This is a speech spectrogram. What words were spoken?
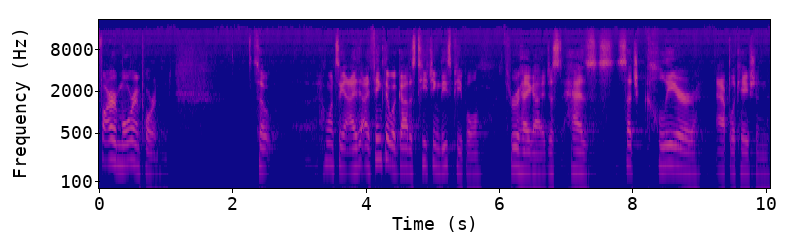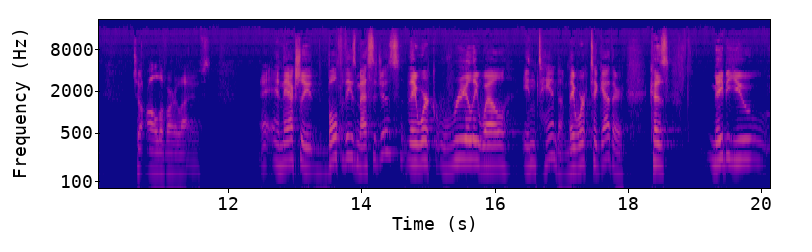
far more important. So, uh, once again, I, I think that what God is teaching these people through Haggai just has such clear application to all of our lives. And they actually, both of these messages, they work really well in tandem. They work together. Because maybe you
